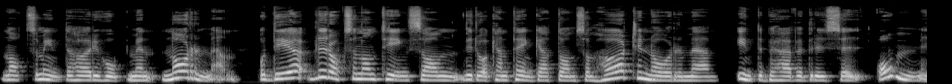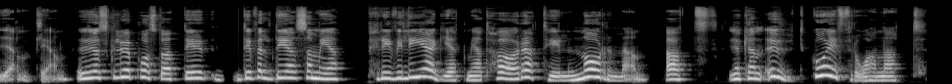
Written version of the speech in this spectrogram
Något som inte hör ihop med normen. Och det blir också någonting som vi då kan tänka att de som hör till normen inte behöver bry sig om egentligen. Jag skulle vilja påstå att det, det är väl det som är privilegiet med att höra till normen. Att jag kan utgå ifrån att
